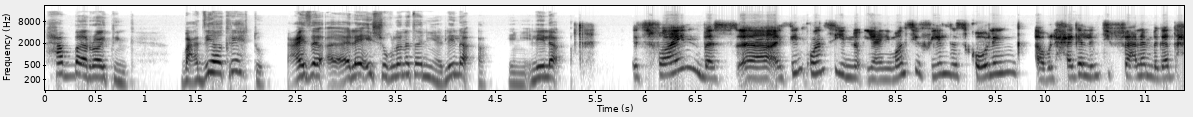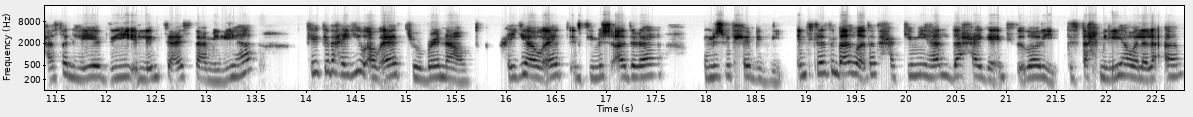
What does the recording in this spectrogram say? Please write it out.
حابة الرايتنج بعديها كرهته. عايزة ألاقي شغلانة تانية. ليه لأ؟ يعني ليه لأ؟ It's fine بس uh, I think once you know, يعني once you feel this calling أو الحاجة اللي أنت فعلا بجد حاسة إن هي دي اللي أنت عايز تعمليها كده كده هيجي أوقات you burn out. هيجي أوقات أنت مش قادرة ومش بتحبي دي. انت لازم بقى وقتها تحكمي هل ده حاجة انت تقدري تستحمليها ولا لأ.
